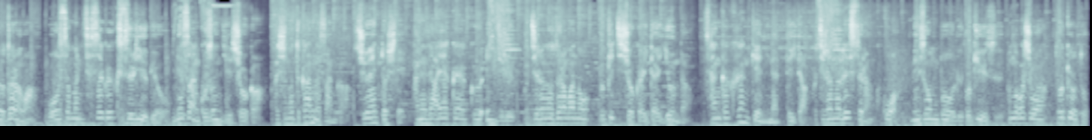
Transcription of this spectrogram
曜ドラマ「王様に捧ぐ薬指」を皆さんご存知でしょうか？橋本環奈さんが主演として羽田彩香役を演じるこちらのドラマの受け地紹介第4弾三角関係になっていたこちらのレストラン。ここはメゾンボールボキューズ。この場所は東京都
